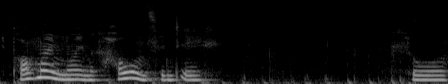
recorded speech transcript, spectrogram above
Ich brauche mal einen neuen Raum, finde ich. So.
